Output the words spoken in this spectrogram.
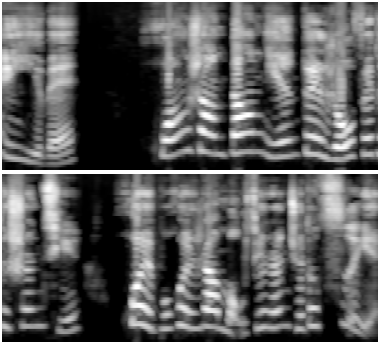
女以为，皇上当年对柔妃的深情，会不会让某些人觉得刺眼？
